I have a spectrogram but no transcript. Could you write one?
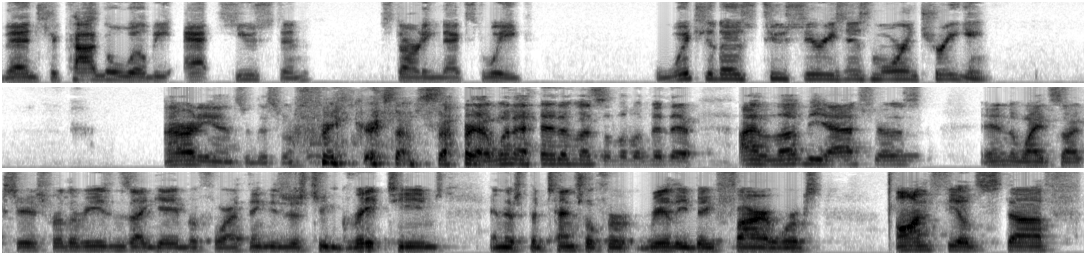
Then Chicago will be at Houston starting next week. Which of those two series is more intriguing? I already answered this one for you, Chris. I'm sorry. I went ahead of us a little bit there. I love the Astros in the White Sox series for the reasons I gave before. I think these are just two great teams, and there's potential for really big fireworks, on field stuff,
